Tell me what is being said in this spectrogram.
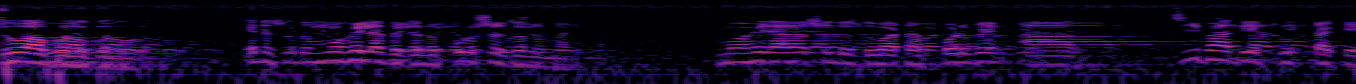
দোয়া বলে দেব। এটা শুধু মহিলাদের জন্য পুরুষের জন্য নয়। মহিলারা শুধু দোয়াটা পড়বেন আর জিভা দিয়ে ঠোঁটটাকে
